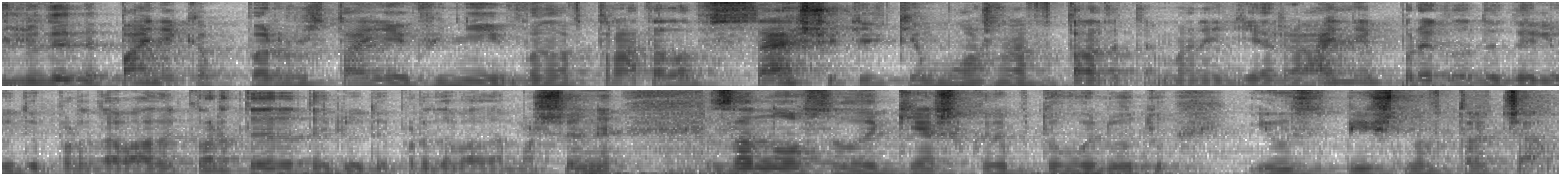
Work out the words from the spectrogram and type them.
В людини паніка переростає в гнів. Вона втратила все, що тільки можна втратити. У мене є реальні приклади, де люди продавали квартири, де люди продавали машини, заносили кеш в криптовалюту і успішно втрачали.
